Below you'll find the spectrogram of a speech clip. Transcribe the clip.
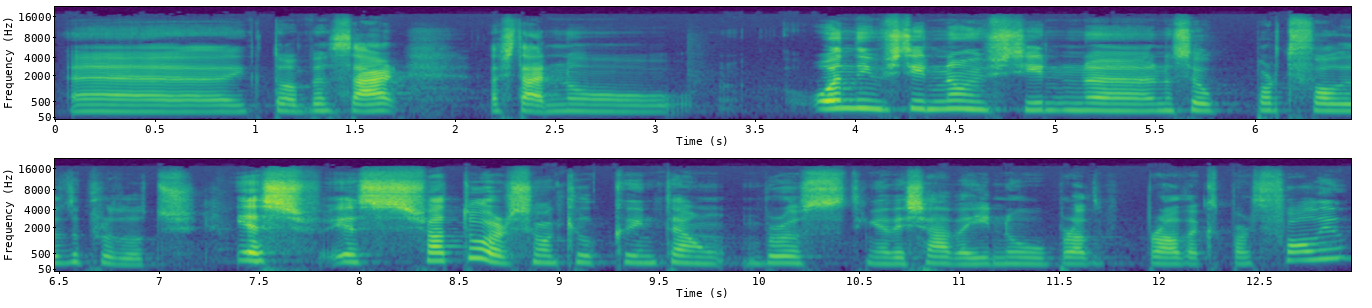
Uh, estão a pensar, está no onde investir, não investir na, no seu portfólio de produtos. Esses, esses fatores são aquilo que então Bruce tinha deixado aí no Product Portfolio,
